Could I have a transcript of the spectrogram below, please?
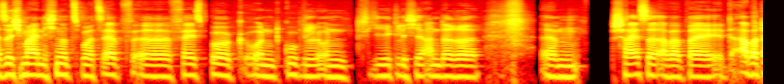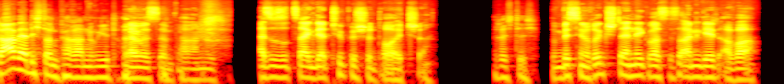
Also ich meine, ich nutze WhatsApp, äh, Facebook und Google und jegliche andere ähm, scheiße, aber bei, aber da werde ich dann paranoid. Da bist du paranoid. Also sozusagen der typische Deutsche. Richtig. So ein bisschen rückständig, was es angeht, aber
